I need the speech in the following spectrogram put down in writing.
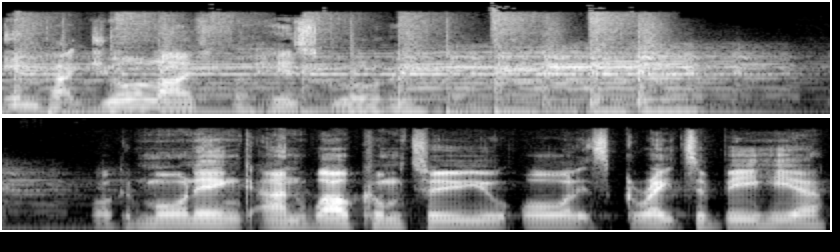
impact your life for His glory. Well, good morning and welcome to you all. It's great to be here,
